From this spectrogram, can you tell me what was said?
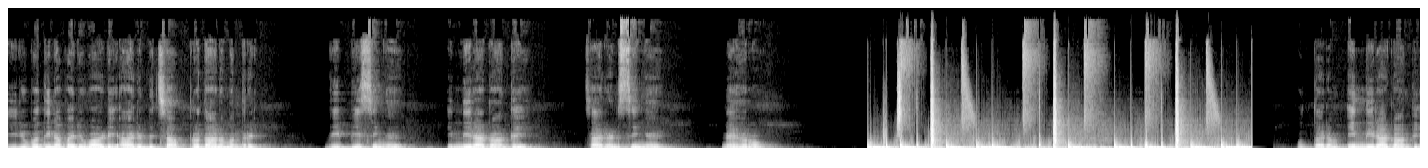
ഇരുപതിന പരിപാടി ആരംഭിച്ച പ്രധാനമന്ത്രി വി പി സിംഗ് ഇന്ദിരാഗാന്ധി ചരൺ സിംഗ് നെഹ്റു. ഉത്തരം ഇന്ദിരാഗാന്ധി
